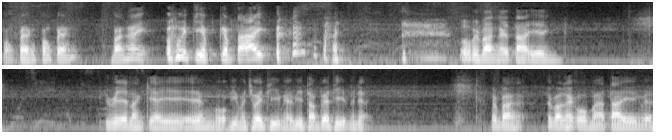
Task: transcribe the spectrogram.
ปองแปงปองแปงบังให้โอ้ยเจ็บเกือบตายตายโอ้ไปบังไงตายเองพี่ไม่ได้รังแกเองโอ้พี่มาช่วยทีมไงพี่ทำเพื่อทีมนะเนี่ย ไปบังไปบังให้โอมมาตายเองเลย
